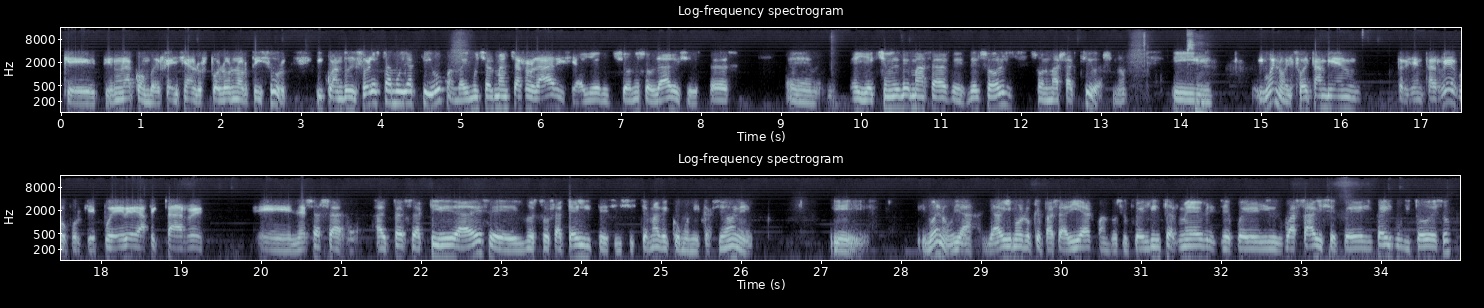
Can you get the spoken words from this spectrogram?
que tiene una convergencia en los polos norte y sur. Y cuando el Sol está muy activo, cuando hay muchas manchas solares y hay erupciones solares y estas eh, eyecciones de masas del Sol son más activas, ¿no? Y, y bueno, el Sol también presenta riesgo porque puede afectar eh, en esas altas actividades eh, nuestros satélites y sistemas de comunicación y, y bueno, ya, ya vimos lo que pasaría cuando se fue el Internet, se fue el WhatsApp y se fue el Facebook y todo eso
